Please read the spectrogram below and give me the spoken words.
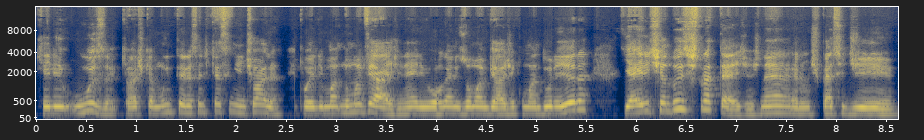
que ele usa, que eu acho que é muito interessante, que é a seguinte, olha, tipo, ele numa viagem, né, ele organizou uma viagem com Madureira, e aí ele tinha duas estratégias, né, era uma espécie de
